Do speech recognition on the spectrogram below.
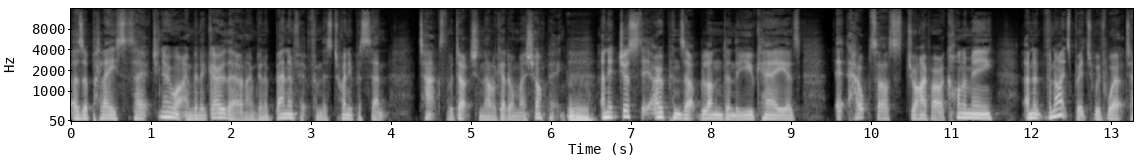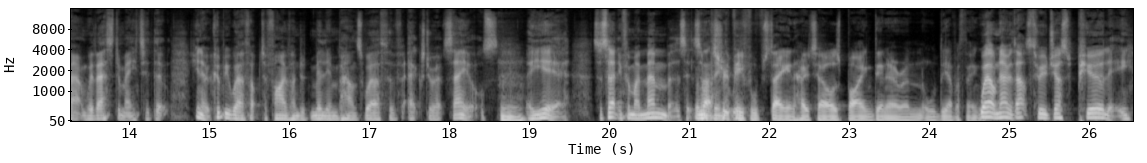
as a place to say, do you know what? I'm going to go there and I'm going to benefit from this 20% tax reduction that I'll get on my shopping. Mm. And it just it opens up London, the UK as it helps us drive our economy. And at the Knightsbridge, we've worked out and we've estimated that, you know, it could be worth up to 500 million pounds worth of extra sales mm. a year. So certainly for my members, it's and something that's through that people staying in hotels, buying dinner and all the other things. Well, no, that's through just purely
